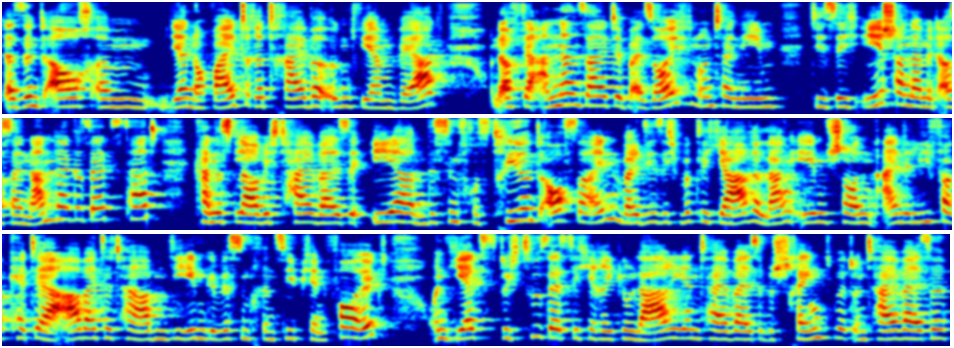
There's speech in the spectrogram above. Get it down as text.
da sind auch ähm, ja noch weitere Treiber irgendwie am Werk. Und auf der anderen Seite bei solchen Unternehmen, die sich eh schon damit auseinandergesetzt hat, kann es, glaube ich, teilweise eher ein bisschen frustrierend auch sein, weil die sich wirklich jahrelang eben schon eine Lieferkette erarbeitet haben, die eben gewissen Prinzipien folgt und jetzt durch zusätzliche Regularien teilweise beschränkt wird und teilweise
